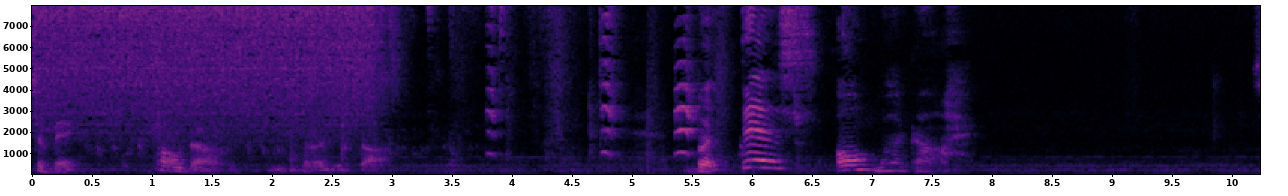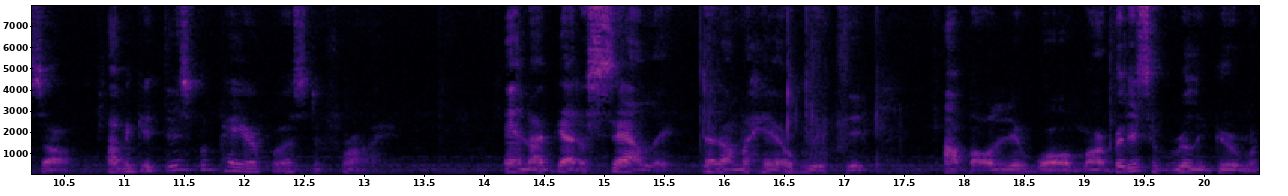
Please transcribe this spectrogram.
to me. Hold on. Turn this off. But this, oh my God. So, I'm to get this prepared for us to fry. And I've got a salad that I'm to have with it. I bought it at Walmart, but it's a really good one.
